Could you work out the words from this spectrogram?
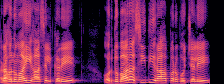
رہنمائی حاصل کرے اور دوبارہ سیدھی راہ پر وہ چلے،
